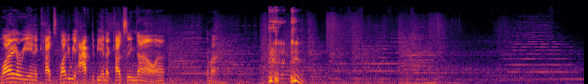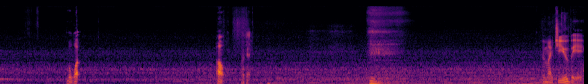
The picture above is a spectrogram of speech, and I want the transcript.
Why are we in a cut? Why do we have to be in a cutscene now, huh? Come on. what? Oh, okay. Hmm. Who might you be?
